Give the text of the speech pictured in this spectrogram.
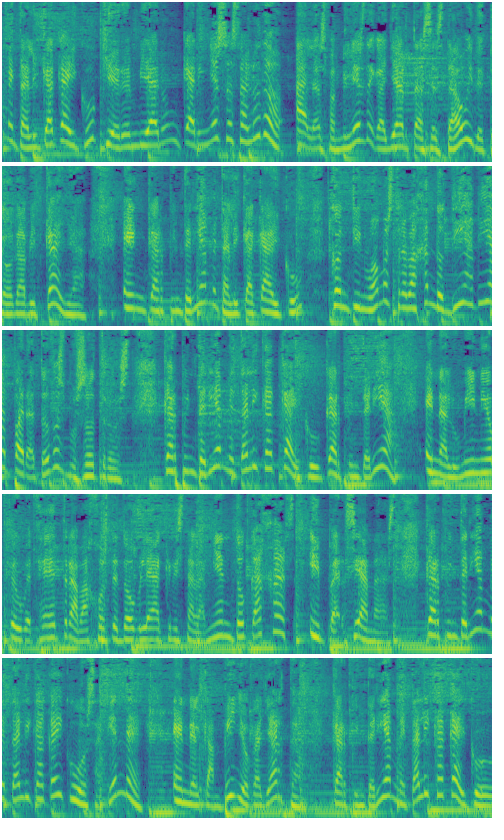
Metálica Kaiku quiere enviar un cariñoso saludo a las familias de Gallarta, Sestao y de toda Vizcaya. En Carpintería Metálica Kaiku continuamos trabajando día a día para todos vosotros. Carpintería Metálica Kaiku, carpintería en aluminio, PVC, trabajos de doble acristalamiento, cajas y persianas. Carpintería Metálica Kaiku os atiende en el Campillo Gallarta. Carpintería Metálica Kaiku.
